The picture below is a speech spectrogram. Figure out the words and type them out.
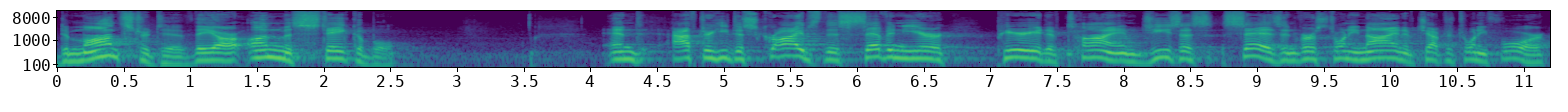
demonstrative, they are unmistakable. And after he describes this seven year period of time, Jesus says in verse 29 of chapter 24,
